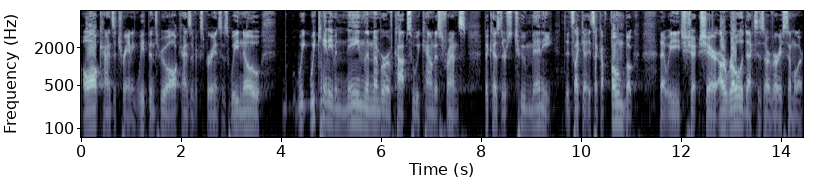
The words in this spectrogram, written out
all kinds of training. We've been through all kinds of experiences. We know we we can't even name the number of cops who we count as friends because there's too many. It's like a, it's like a phone book that we each sh- share. Our Rolodexes are very similar.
